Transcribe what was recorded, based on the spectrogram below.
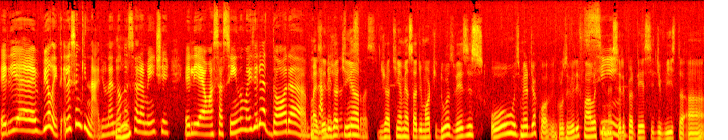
ele é violento, ele é sanguinário, né? Não Uhum. necessariamente ele é um assassino, mas ele adora botar Mas ele já tinha, pessoas. já tinha ameaçado de morte duas vezes o Smerdiakov. Inclusive ele fala aqui, né? Se ele perdesse de vista a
